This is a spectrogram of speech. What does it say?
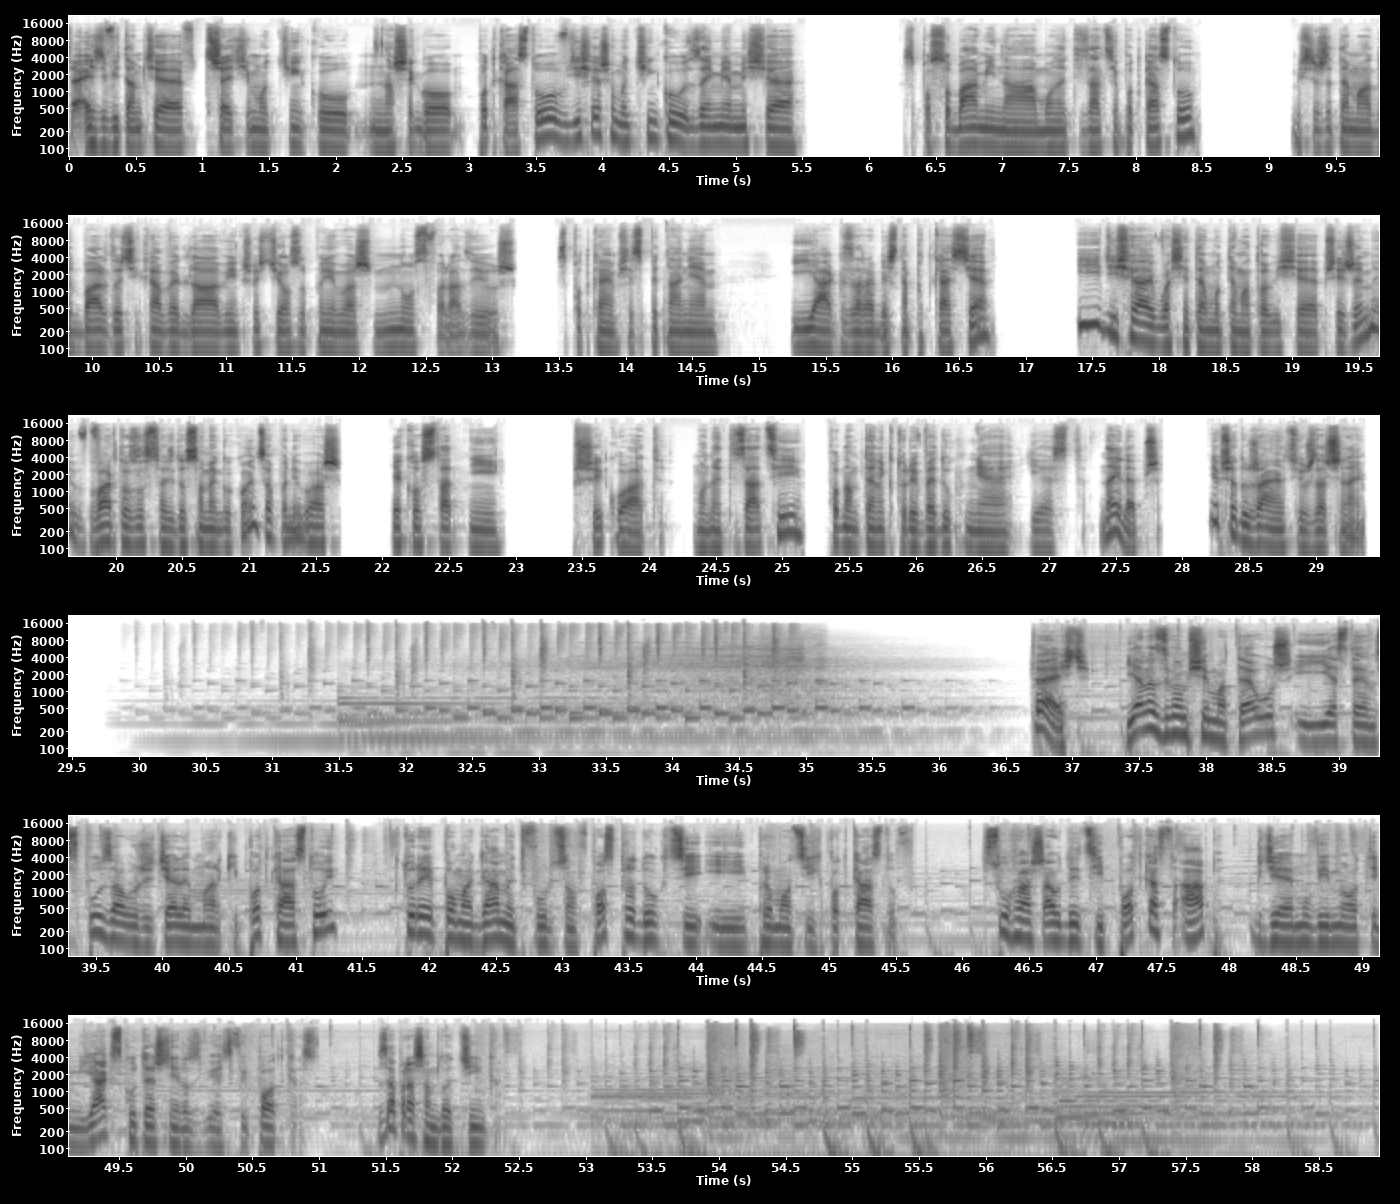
Cześć, witam Cię w trzecim odcinku naszego podcastu. W dzisiejszym odcinku zajmiemy się sposobami na monetyzację podcastu. Myślę, że temat bardzo ciekawy dla większości osób, ponieważ mnóstwo razy już spotkałem się z pytaniem, jak zarabiać na podcaście. I dzisiaj właśnie temu tematowi się przyjrzymy. Warto zostać do samego końca, ponieważ jako ostatni przykład monetyzacji podam ten, który według mnie jest najlepszy. Nie przedłużając, już zaczynajmy. Cześć, ja nazywam się Mateusz i jestem współzałożycielem marki Podcastuj, w której pomagamy twórcom w postprodukcji i promocji ich podcastów. Słuchasz audycji Podcast App, gdzie mówimy o tym, jak skutecznie rozwijać swój podcast. Zapraszam do odcinka.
